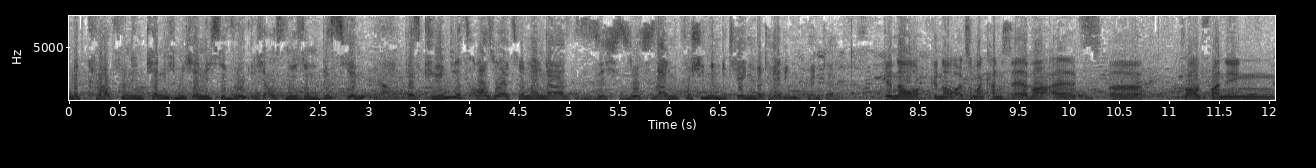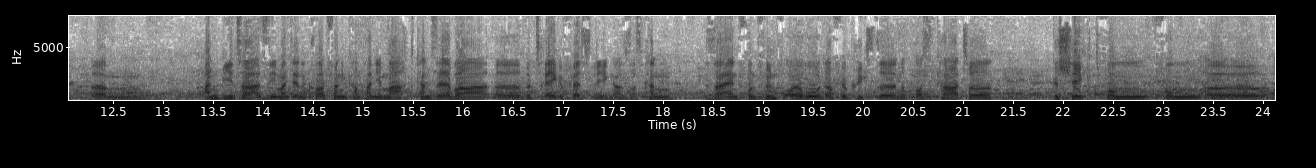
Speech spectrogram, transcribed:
mit Crowdfunding kenne ich mich ja nicht so wirklich aus, nur so ein bisschen. Ja. Das klingt jetzt aber so, als wenn man da sich sozusagen mit verschiedenen Beträgen beteiligen könnte. Genau, genau. Also man kann selber als äh, Crowdfunding ähm, Anbieter, also jemand, der eine Crowdfunding-Kampagne macht, kann selber äh, Beträge festlegen. Also das kann sein von 5 Euro, dafür kriegst du eine Postkarte geschickt vom, vom äh,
